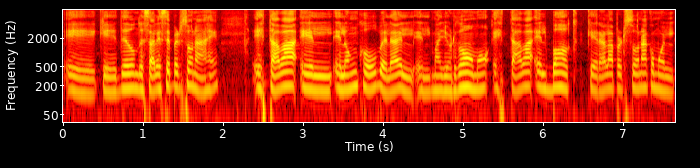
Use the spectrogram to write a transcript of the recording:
que es de donde sale ese personaje estaba el, el on-call, ¿verdad? El, mayordomo, estaba el buck, que era la persona como el,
